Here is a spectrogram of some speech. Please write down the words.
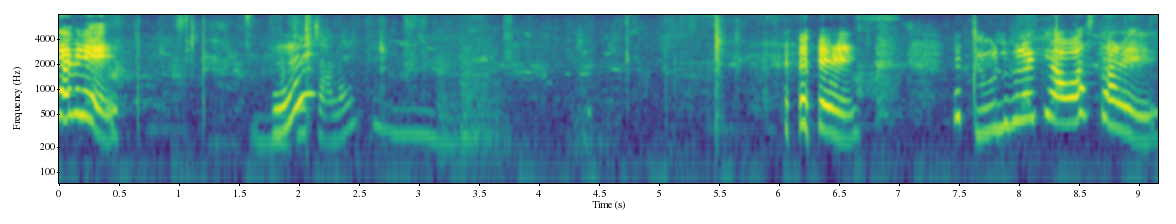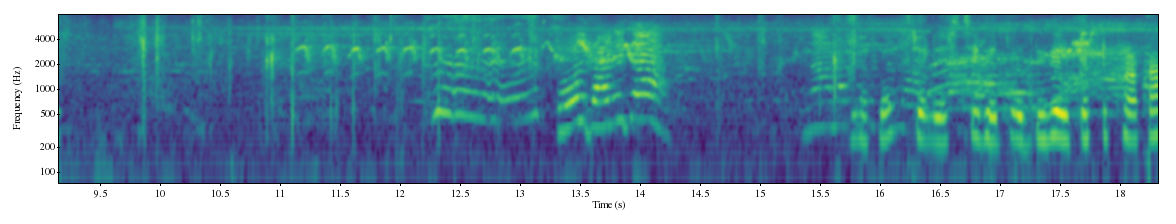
যাবি রে? চুলগুলো কি অবস্থা রে? দেখো, চলে এসেছি ভেতর দিকে, এটা একটু ফাঁকা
